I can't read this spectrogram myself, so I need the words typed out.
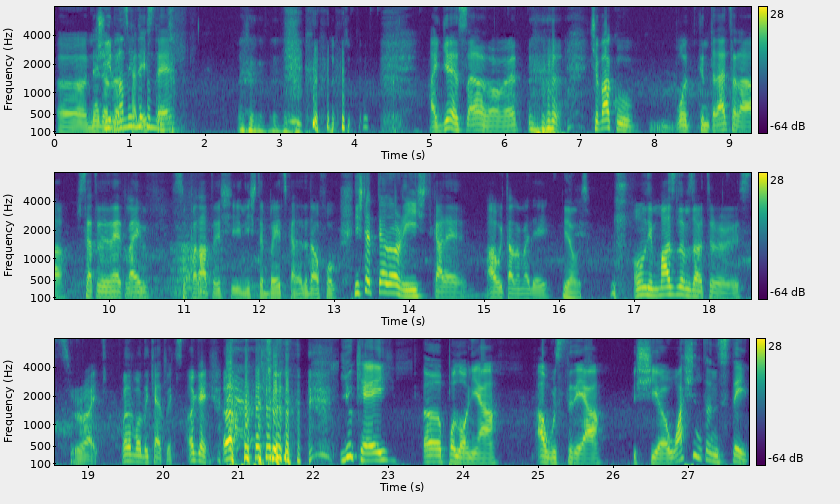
uh, Netherlands Irlanda care independent. este... I guess, I don't know, man. Ceva cu o cântăreață la Saturday Night Live supărată și niște băieți care dădeau foc. Niște teroriști care au uitat lumea de ei. Ia uzi. Only Muslims are terrorists, right. What about the Catholics? Ok. UK, uh, Polonia, Austria și uh, Washington State.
